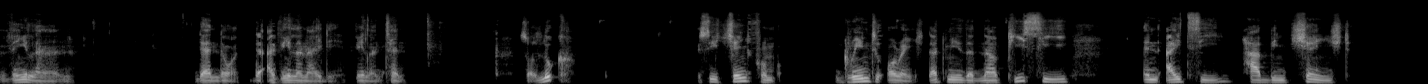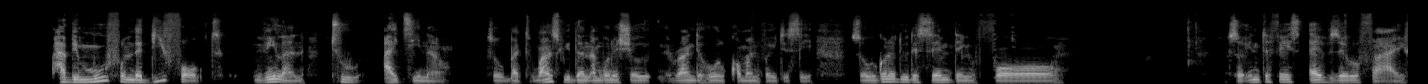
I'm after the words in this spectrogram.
VLAN then what? The uh, VLAN ID VLAN 10 so look you see change from green to orange that means that now PC and IT have been changed have been moved from the default VLAN to IT now so, but once we're done, I'm going to show run the whole command for you to see. So we're going to do the same thing for so interface F05.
